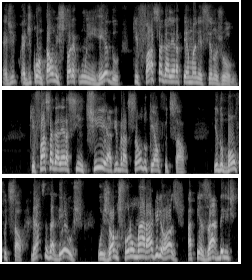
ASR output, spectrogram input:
É de, é de contar uma história com um enredo que faça a galera permanecer no jogo, que faça a galera sentir a vibração do que é o futsal e do bom futsal. Graças a Deus, os jogos foram maravilhosos, apesar deles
